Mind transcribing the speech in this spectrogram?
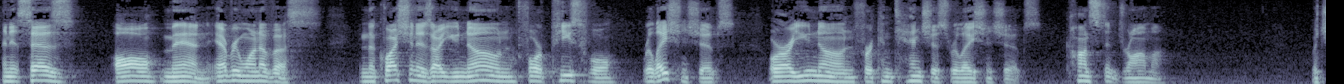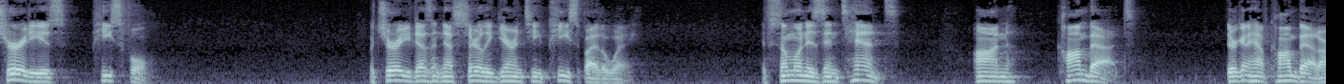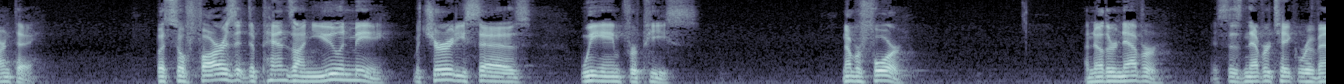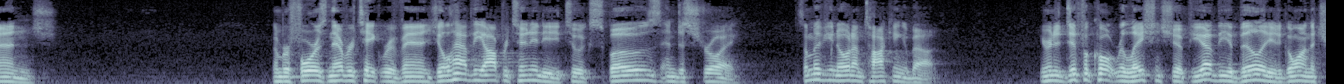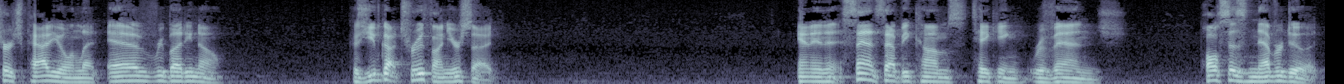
And it says, all men, every one of us. And the question is, are you known for peaceful relationships or are you known for contentious relationships, constant drama? Maturity is peaceful. Maturity doesn't necessarily guarantee peace, by the way. If someone is intent on combat, they're going to have combat, aren't they? But so far as it depends on you and me, maturity says we aim for peace. Number four, another never. It says never take revenge. Number four is never take revenge. You'll have the opportunity to expose and destroy. Some of you know what I'm talking about. You're in a difficult relationship. You have the ability to go on the church patio and let everybody know because you've got truth on your side. And in a sense, that becomes taking revenge. Paul says, never do it.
